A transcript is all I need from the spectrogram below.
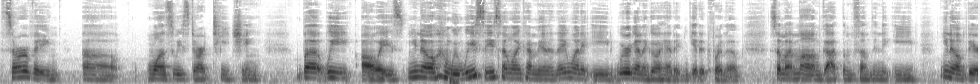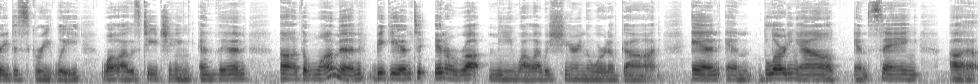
serving uh, once we start teaching. But we always, you know, when we see someone come in and they want to eat, we're going to go ahead and get it for them. So my mom got them something to eat, you know, very discreetly while I was teaching. And then uh, the woman began to interrupt me while I was sharing the word of God and, and blurting out and saying, uh,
